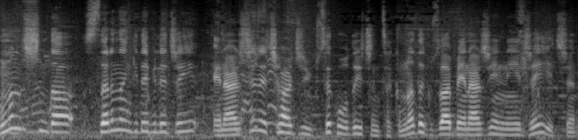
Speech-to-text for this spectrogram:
Bunun dışında Star'ın gidebileceği enerji recharge'ı yüksek olduğu için takımına da güzel bir enerji yenileyeceği için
